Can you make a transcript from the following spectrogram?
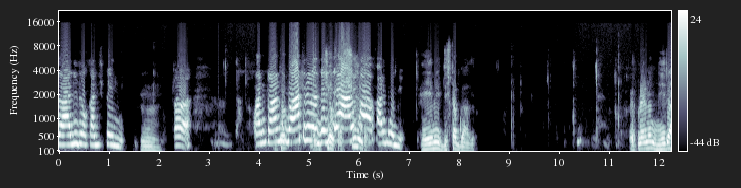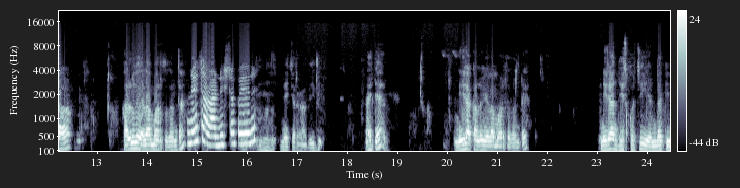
గాలిలో కలిసిపోయింది ఉమ్, ఆ, అంటానికి బాత్రూంలో మంచిగా తెలిస్తే కలిపోద్ది ఏమీ డిస్టర్బ్ కాదు. ఎప్పుడైనా నీరా? కళ్ళుగా ఎలా మారుతుందంటే? నేచర్ డిస్టర్బ్ అయ్యేది? నేచర్ కాదు ఇది. అయితే నీరా కళ్ళు ఎలా మారుతుందంటే నీరాన్ని తీసుకొచ్చి ఎండకి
